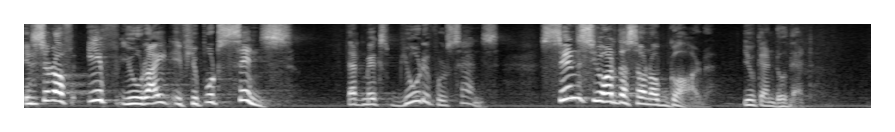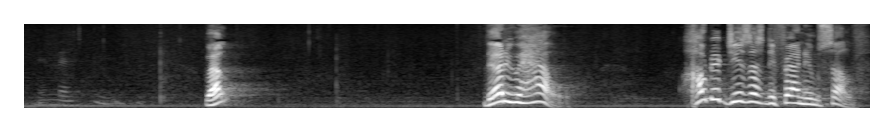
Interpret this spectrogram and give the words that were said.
Instead of if you write, if you put sins, that makes beautiful sense. Since you are the Son of God, you can do that. Amen. Well, there you have. How did Jesus defend himself?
